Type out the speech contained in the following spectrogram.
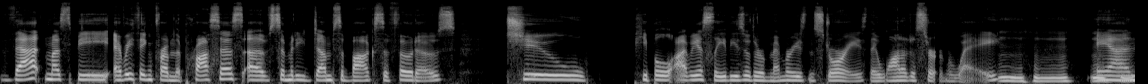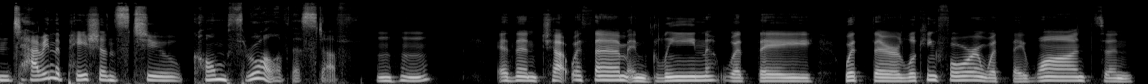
that must be everything from the process of somebody dumps a box of photos to people obviously these are their memories and stories. They want it a certain way. Mm-hmm. Mm-hmm. And having the patience to comb through all of this stuff. Mm-hmm. And then chat with them and glean what they what they're looking for and what they want. And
